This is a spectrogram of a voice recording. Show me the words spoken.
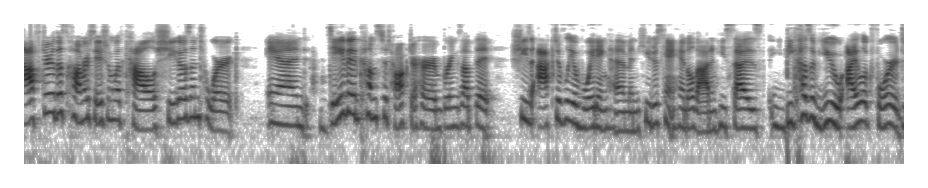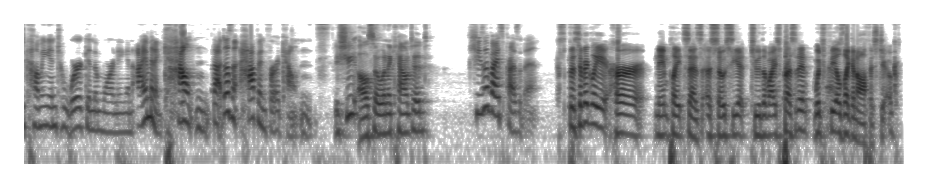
after this conversation with Cal, she goes into work and David comes to talk to her and brings up that she's actively avoiding him and he just can't handle that. And he says, Because of you, I look forward to coming into work in the morning and I'm an accountant. That doesn't happen for accountants. Is she also an accountant? She's a vice president. Specifically, her nameplate says associate to the vice president, which oh. feels like an office joke.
